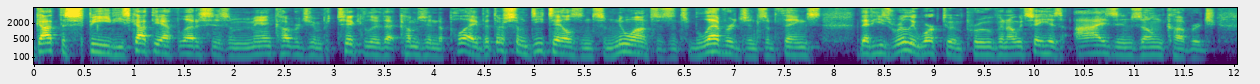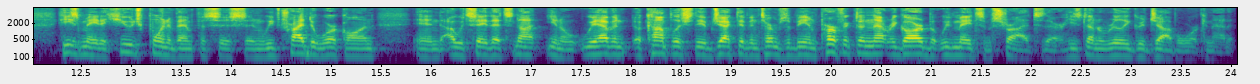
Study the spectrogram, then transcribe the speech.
got the speed, he's got the athleticism, man coverage in particular, that comes into play. But there's some details and some nuances and some leverage and some things that he's really worked to improve. And I would say his eyes in zone coverage, he's made a huge point of emphasis, and we've tried to work on. And I would say that's not, you know, we haven't accomplished the objective in terms of being perfect in that regard, but we've made some strides there. He's done a really good job of working at it.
